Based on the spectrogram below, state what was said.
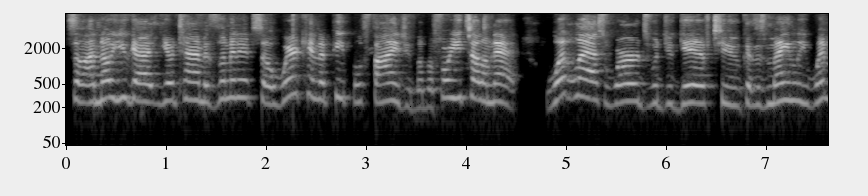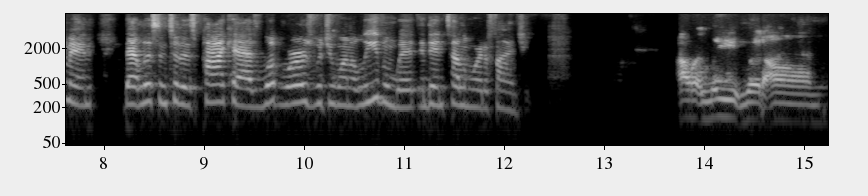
So I know you got your time is limited. So where can the people find you? But before you tell them that, what last words would you give to? Because it's mainly women that listen to this podcast. What words would you want to leave them with, and then tell them where to find you? I would lead with um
